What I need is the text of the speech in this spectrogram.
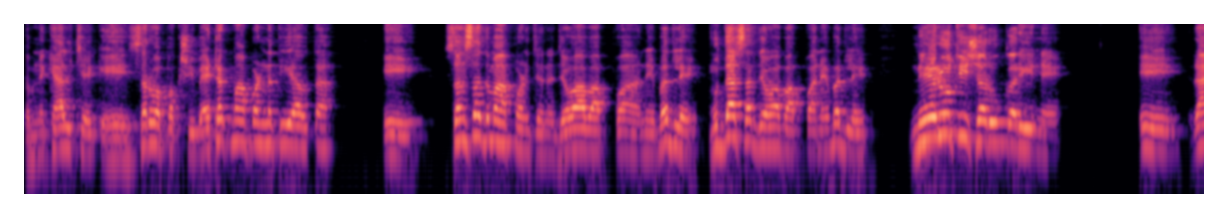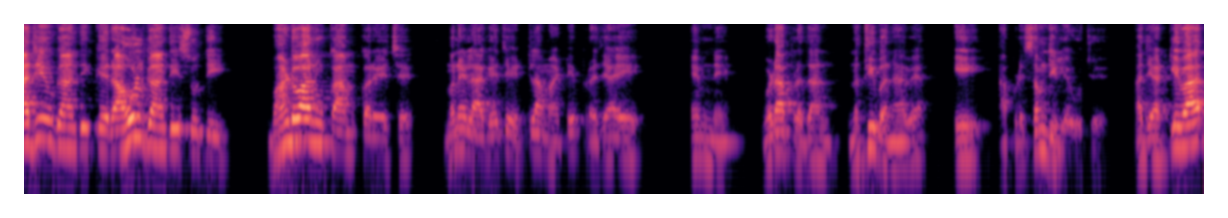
તમને ખ્યાલ છે કે એ સર્વપક્ષી બેઠકમાં પણ નથી આવતા. એ સંસદમાં પણ છે ને જવાબ આપવાને બદલે, મુદ્દાસર જવાબ આપવાને બદલે નહેરુથી શરૂ કરીને એ રાજીવ ગાંધી કે રાહુલ ગાંધી સુધી ભાંડવાનું કામ કરે છે. મને લાગે છે એટલા માટે પ્રજાએ એમને વડાપ્રધાન નથી બનાવ્યા એ આપણે સમજી લેવું જોઈએ. આજે આટલી વાત.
